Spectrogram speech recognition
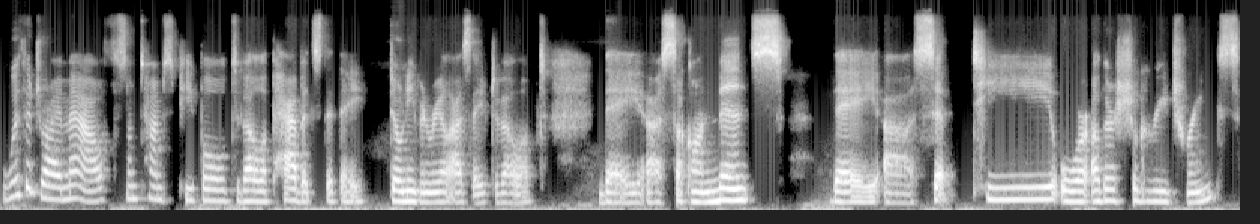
with a dry mouth, sometimes people develop habits that they don't even realize they've developed. They uh, suck on mints. They uh, sip tea or other sugary drinks.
